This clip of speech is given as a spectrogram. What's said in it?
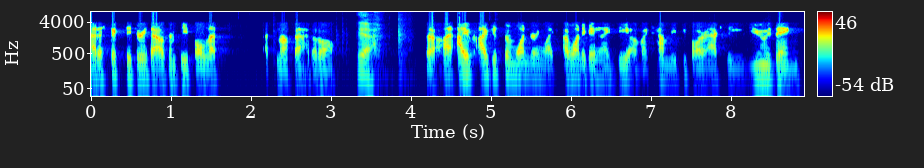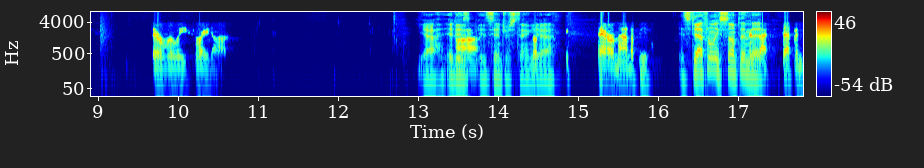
out of sixty three thousand people, that's that's not bad at all. Yeah, So I, I've, I've just been wondering, like, I want to get an idea of like how many people are actually using their release radar. yeah, it is. Uh, it's interesting. Yeah, Fair amount of people. It's definitely something that. seven?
